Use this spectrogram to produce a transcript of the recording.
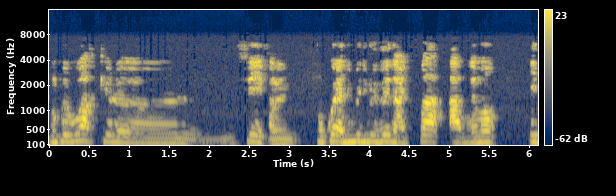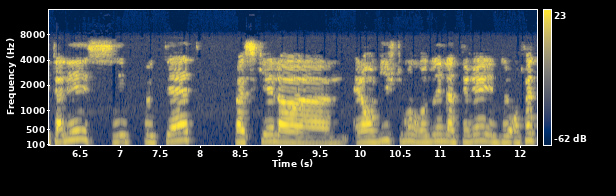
on peut voir que le, fait, enfin, pourquoi la WWE n'arrive pas à vraiment étaler, c'est peut-être parce qu'elle a, elle a envie justement de redonner de l'intérêt et de, en fait,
